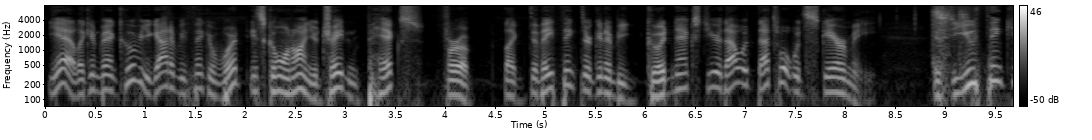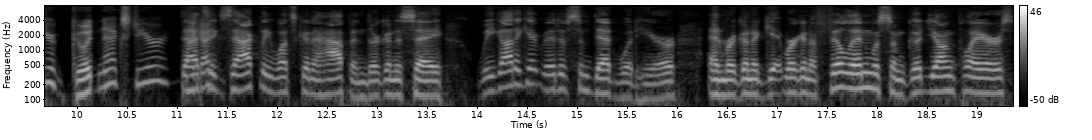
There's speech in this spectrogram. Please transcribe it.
Yeah, like in Vancouver, you got to be thinking, what is going on? You're trading picks for a like. Do they think they're going to be good next year? That would that's what would scare me. Is do you think you're good next year? That's like I- exactly what's going to happen. They're going to say we got to get rid of some deadwood here, and we're going to get we're going to fill in with some good young players.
